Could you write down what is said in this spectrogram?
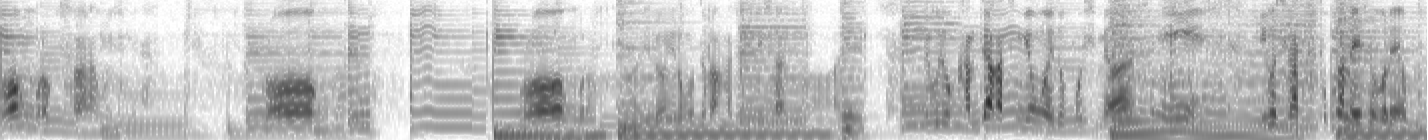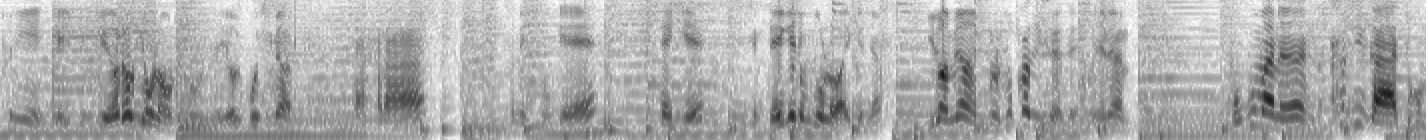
무럭무럭 자라나고 있습니다. 무럭무럭 무럭무럭 어, 이런 이런 것들은 아주 튼실하죠. 그리고 이 감자 같은 경우에도 보시면 순이 이거 제가 속간내서 그래요. 이렇게, 이렇게 여러 개 올라오는 거거든요. 여기 보시면 자, 하나 순이 두 개, 세 개, 지금 네 개 정도 올라와 있거든요. 이러면 술을 솎아주셔야 돼요. 왜냐면 고구마는 크기가 조금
